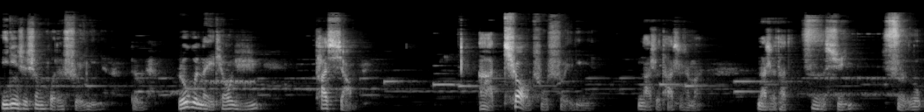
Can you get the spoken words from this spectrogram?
一定是生活在水里面的，对不对？如果哪条鱼它想啊跳出水里面，那是它是什么？那是它自寻死路。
